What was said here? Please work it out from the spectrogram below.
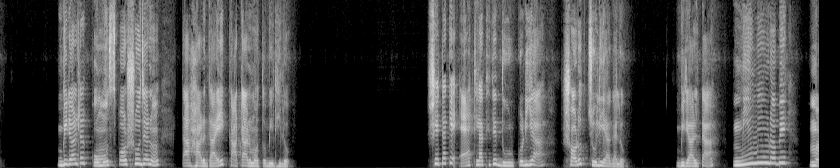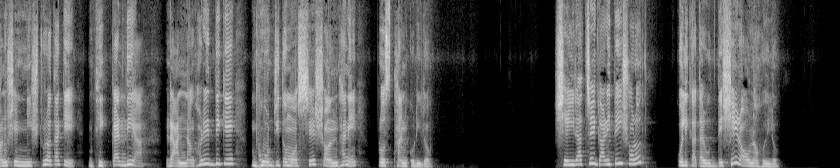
বিড়ালটার কোমর স্পর্শ যেন তাহার গায়ে কাটার মতো বিধিল। সেটাকে এক লাথিতে দূর করিয়া শরৎ চলিয়া গেল। বিড়ালটা মিউ মিউ রবে মানুষের নিষ্ঠুরতাকে ধিক্কার দিয়া রান্নাঘরের দিকে ভর্জিত মৎস্যের সন্ধানে প্রস্থান করিল। সেই রাত্রে গাড়িতেই শরৎ কলিকাতার উদ্দেশ্যে রওনা হইল।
